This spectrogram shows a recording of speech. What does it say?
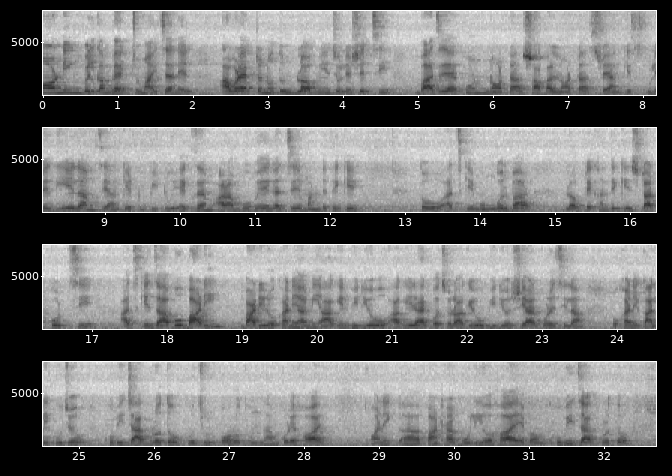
Morning welcome back to my channel আবার একটা নতুন ব্লগ নিয়ে চলে এসেছি। বাজে এখন নটা, সকাল নটা। শ্রেয়াঙ্কে স্কুলে দিয়ে এলাম। শ্রেয়াঙ্কের পিপি টু এক্সাম আরম্ভ হয়ে গেছে মানডে থেকে। তো আজকে মঙ্গলবার। ব্লগটা এখান থেকে স্টার্ট করছি। আজকে যাব বাড়ি। বাড়ির ওখানে আমি আগের ভিডিও আগের এক বছর আগেও ভিডিও শেয়ার করেছিলাম। ওখানে কালী পুজো খুবই জাগ্রত, প্রচুর বড় ধুমধাম করে হয়। অনেক পাঁঠা বলিও হয় এবং খুবই জাগ্রত।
